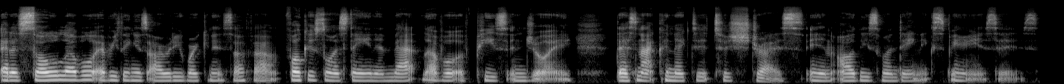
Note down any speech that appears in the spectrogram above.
at a soul level, everything is already working itself out. Focus on staying in that level of peace and joy that's not connected to stress and all these mundane experiences.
